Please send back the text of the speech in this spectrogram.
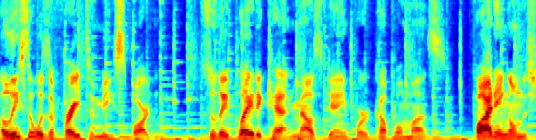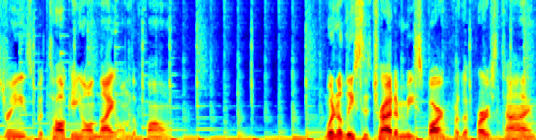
Elisa was afraid to meet Spartan, so they played a cat and mouse game for a couple months, fighting on the streams but talking all night on the phone. When Elisa tried to meet Spartan for the first time,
